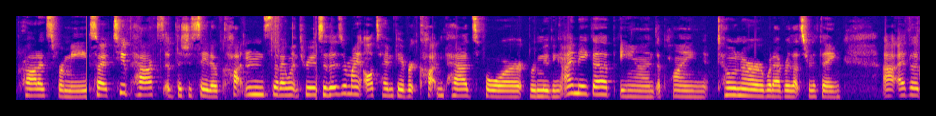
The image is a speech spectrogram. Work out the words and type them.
products for me. So I have two packs of the Shiseido cottons that I went through. So those are my all-time favorite cotton pads for removing eye makeup and applying toner or whatever, that sort of thing. Uh, I have a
